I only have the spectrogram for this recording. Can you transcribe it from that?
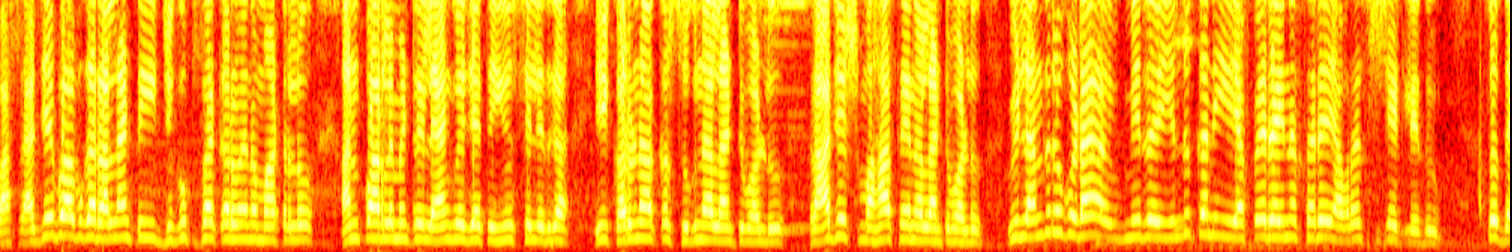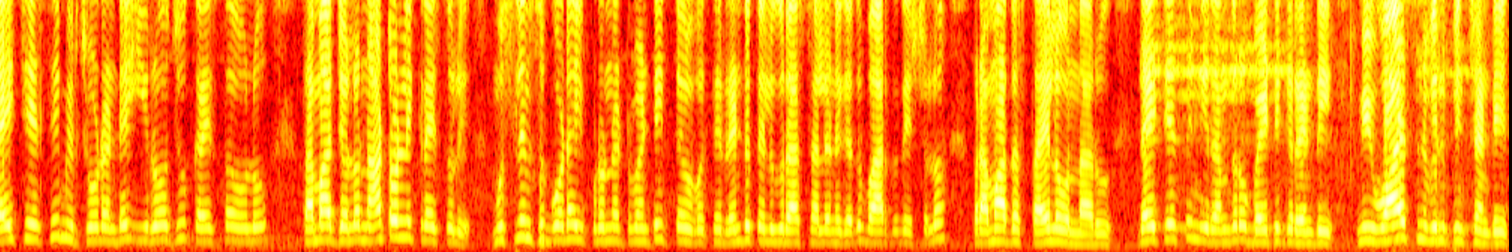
బస్ అజయ్ బాబు గారు అలాంటి జిగుప్సాకరమైన మాటలు అన్పార్లమెంటరీ లాంగ్వేజ్ అయితే యూజ్ చేయలేదుగా. ఈ కరుణాకర్ సుగుణ లాంటి వాళ్ళు రాజేష్ మహాసేన లాంటి వాళ్ళు వీళ్ళందరూ కూడా మీరు ఎందుకని ఎఫ్ఐఆర్ అయినా సరే అరెస్ట్ చేయట్లేదు? సో దయచేసి మీరు చూడండి ఈరోజు క్రైస్తవులు సమాజంలో నాట్ ఓన్లీ క్రైస్తవులు ముస్లిమ్స్ కూడా ఇప్పుడున్నటువంటి తె- రెండు తెలుగు రాష్ట్రాల్లోనే కాదు భారతదేశంలో ప్రమాద స్థాయిలో ఉన్నారు. దయచేసి మీరందరూ బయటికి రండి మీ వాయిస్ని వినిపించండి.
